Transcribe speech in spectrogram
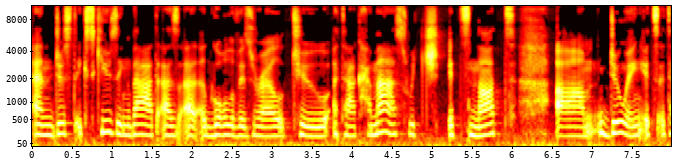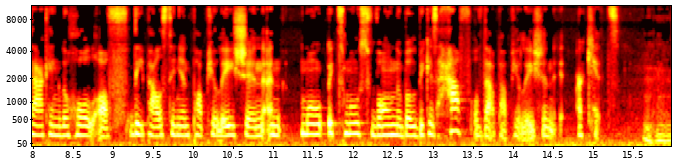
And just excusing that as a, a, goal of Israel to attack Hamas, which it's not um, doing, it's attacking the whole of the Palestinian population and mo it's most vulnerable because half of that population are kids. Mm-hmm.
